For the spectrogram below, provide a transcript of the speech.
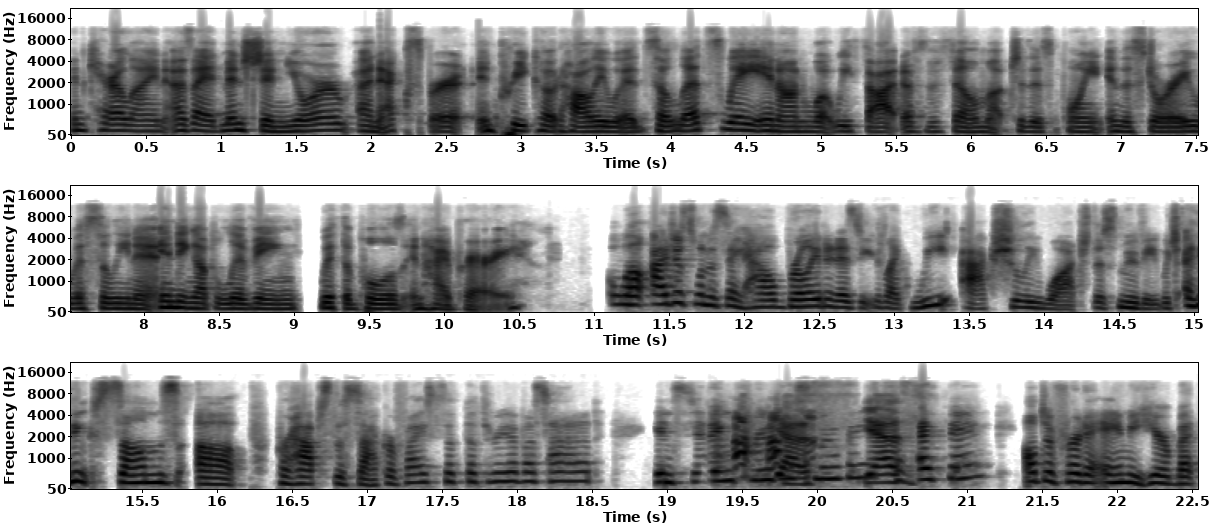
And Caroline, as I had mentioned, you're an expert in pre code Hollywood. So let's weigh in on what we thought of the film up to this point in the story with Selina ending up living with the pools in High Prairie. Well, I just want to say how brilliant it is that you're like, we actually watched this movie, which I think sums up perhaps the sacrifice that the three of us had in sitting through yes, this movie. Yes. I think I'll defer to Amy here, but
